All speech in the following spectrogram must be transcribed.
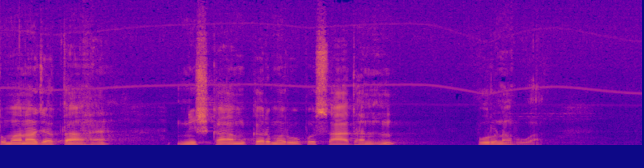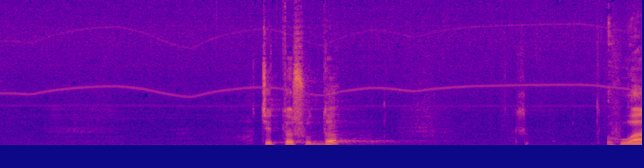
तो माना जाता है निष्काम कर्म रूप साधन पूर्ण हुआ। चित्त शुद्ध हुआ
